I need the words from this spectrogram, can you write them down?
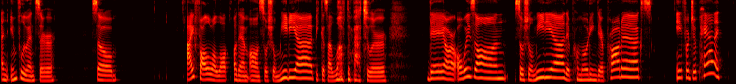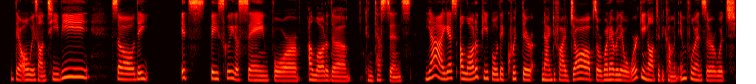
an influencer. So I follow a lot of them on social media because I love The Bachelor. They are always on social media, they're promoting their products, for Japan, I, they're always on TV, so they it's basically the same for a lot of the contestants. Yeah, I guess a lot of people they quit their 9 to 5 jobs or whatever they were working on to become an influencer, which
